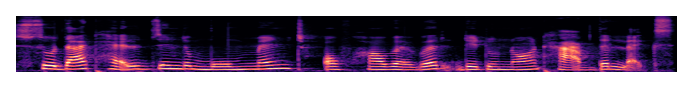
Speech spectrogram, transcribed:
So that helps in the movement of however they do not have the legs.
